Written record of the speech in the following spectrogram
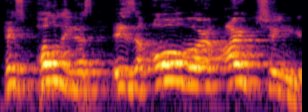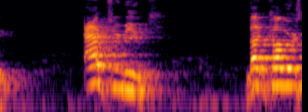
His holiness is an overarching attribute that covers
